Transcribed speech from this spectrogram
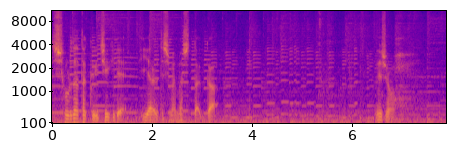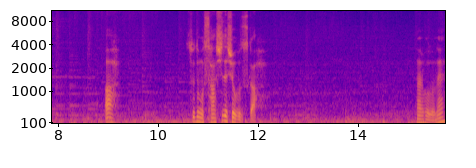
ショルダータック一撃でやられてしまいましたが。よいしょ。あそれでも差しで勝負ですか。なるほどね。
